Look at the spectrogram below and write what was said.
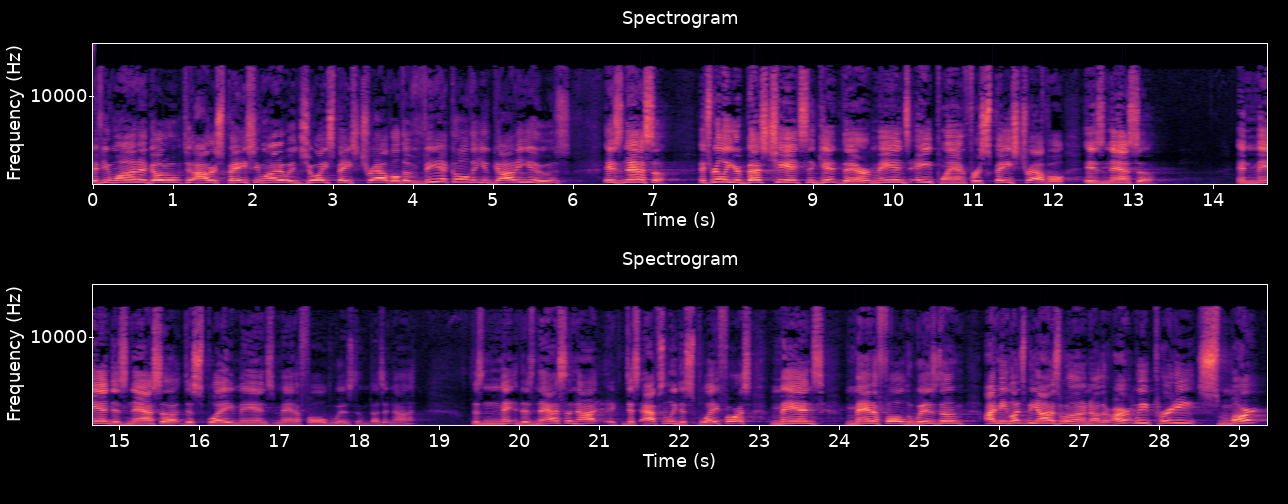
If you want to go to outer space, you want to enjoy space travel, the vehicle that you got to use is NASA. It's really your best chance to get there. Man's A plan for space travel is NASA. And man, does NASA display man's manifold wisdom, does it not? Does, does NASA not eh, just absolutely display for us man's manifold wisdom? I mean, let's be honest with one another. Aren't we pretty smart?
